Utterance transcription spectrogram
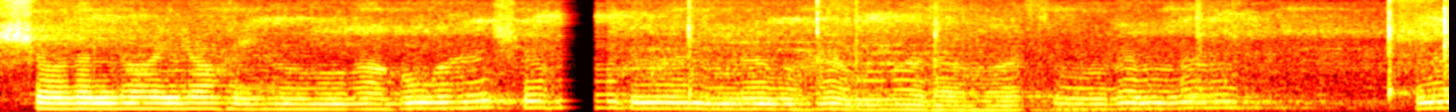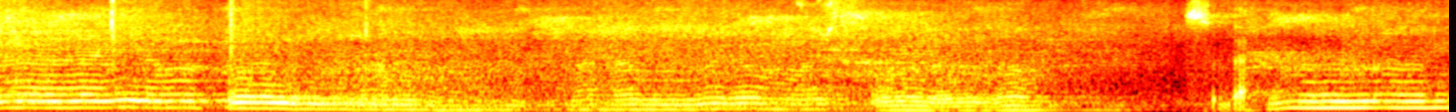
أشهد أن لا إله إلا الله وأشهد أن محمدا رسول الله لا إله إلا الله محمد رسول الله سبحان الله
